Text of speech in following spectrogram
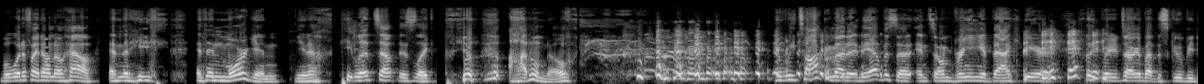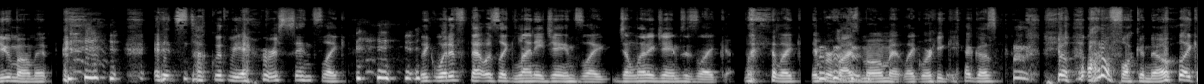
but what if I don't know how? And then he, and then Morgan, you know, he lets out this like, I don't know. And we talk about it in the episode. And so I'm bringing it back here, like when you're talking about the Scooby Doo moment. and it stuck with me ever since. Like, like what if that was like Lennie James, like Lennie James's like, like, like improvised moment, like where he goes, I don't fucking know. Like,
